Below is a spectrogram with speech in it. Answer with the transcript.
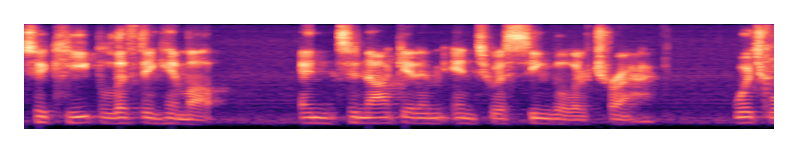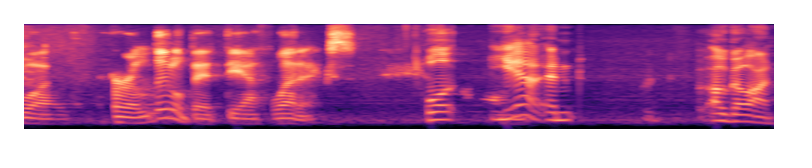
to keep lifting him up and to not get him into a singular track which was for a little bit the athletics. Well yeah and oh go on.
